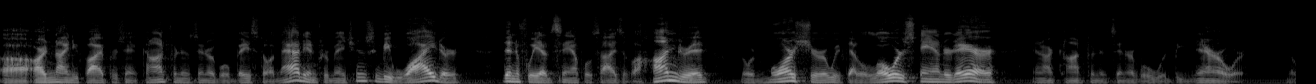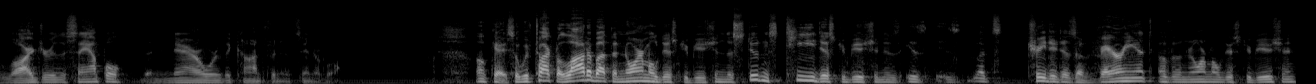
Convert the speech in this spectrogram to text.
uh, our 95% confidence interval based on that information is going to be wider than if we had sample size of 100 or more sure we've got a lower standard error and our confidence interval would be narrower. The larger the sample, the narrower the confidence interval. Okay, so we've talked a lot about the normal distribution. The student's t distribution is, is, is let's treat it as a variant of the normal distribution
